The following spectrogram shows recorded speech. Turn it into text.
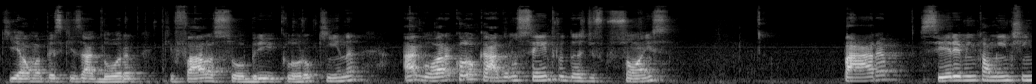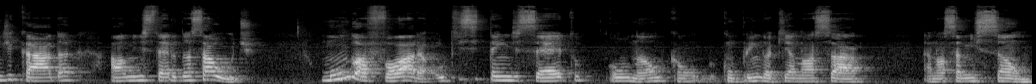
que é uma pesquisadora que fala sobre cloroquina, agora colocada no centro das discussões para ser eventualmente indicada ao Ministério da Saúde. Mundo afora, o que se tem de certo ou não, cumprindo aqui a nossa, a nossa missão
